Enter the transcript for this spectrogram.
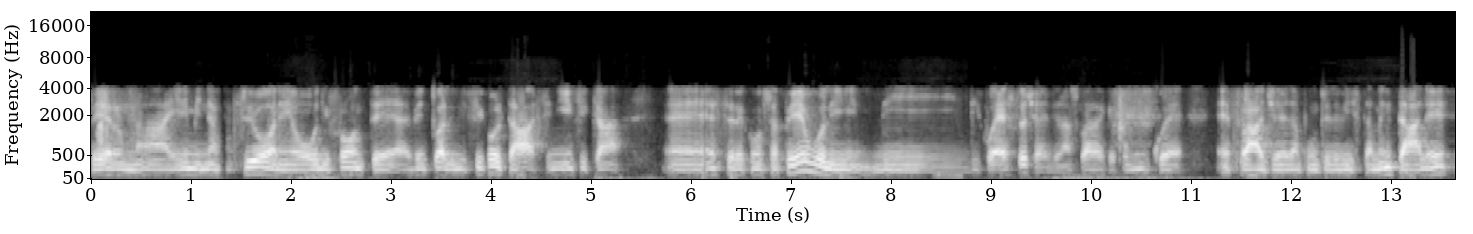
per una eliminazione o di fronte a eventuali difficoltà significa eh, essere consapevoli di, di, questo, cioè di una squadra che comunque è fragile dal punto di vista mentale,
